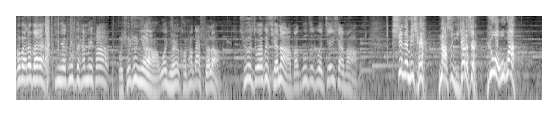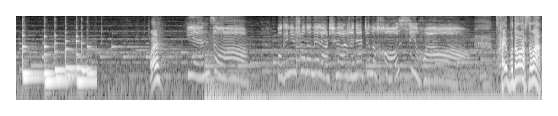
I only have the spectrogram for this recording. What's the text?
老板，老板，今年工资还没发，我求求你了，我女儿考上大学了，需要几万块钱呢，把工资给我结一下吧。现在没钱，那是你家的事儿，与我无关。喂，严总，我跟你说的那辆车，人家真的好喜欢哦。才不到二十万，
